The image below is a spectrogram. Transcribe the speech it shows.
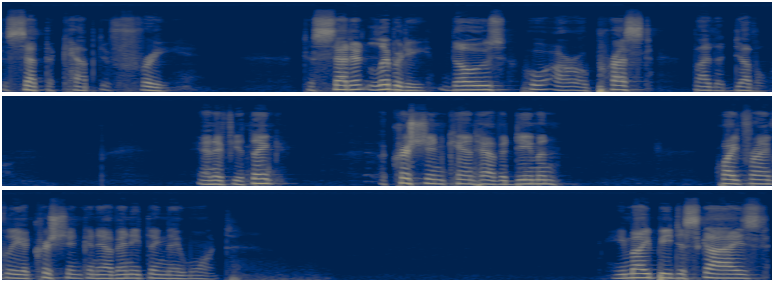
to set the captive free, to set at liberty those who are oppressed by the devil. And if you think a Christian can't have a demon, Quite frankly, a Christian can have anything they want. He might be disguised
